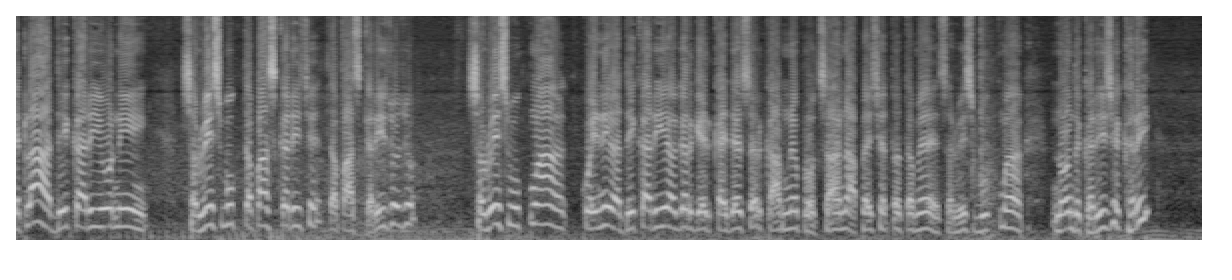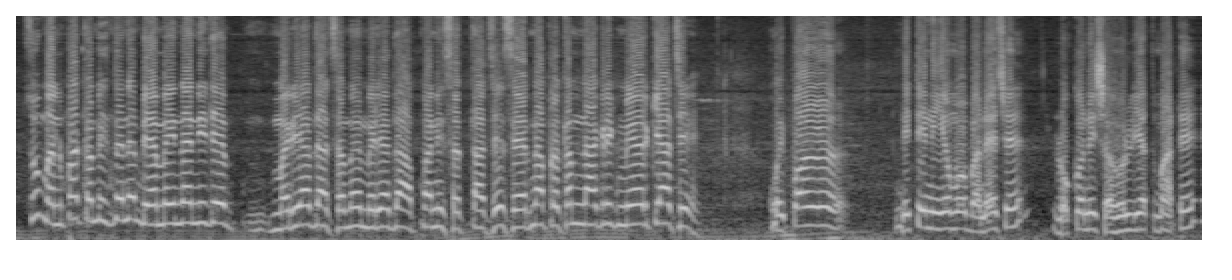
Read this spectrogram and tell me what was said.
કેટલા અધિકારીઓની સર્વિસ બુક તપાસ કરી છે? તપાસ કરી જોજો. સર્વિસ બુકમાં કોઈની અધિકારીએ અગર ગેરકાયદેસર કામને પ્રોત્સાહન આપે છે તો તમે સર્વિસ બુકમાં નોંધ કરી છે ખરી? શું મનપા કમિશનરને બે મહિનાની જે મર્યાદા, સમય મર્યાદા આપવાની સત્તા છે? શહેરના પ્રથમ નાગરિક મેયર ક્યાં છે? કોઈ પણ નીતિ નિયમો બને છે, લોકોની સહુલિયત માટે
